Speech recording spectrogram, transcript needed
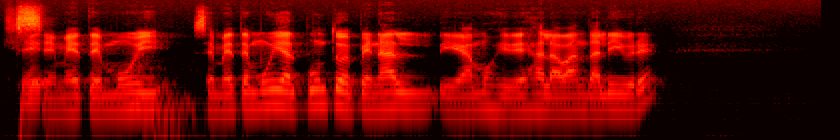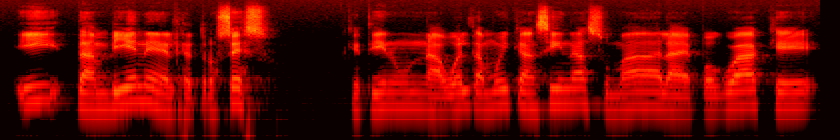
Sí. Se, mete muy, se mete muy al punto de penal, digamos, y deja la banda libre. Y también en el retroceso, que tiene una vuelta muy cansina sumada a la de Pogba que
